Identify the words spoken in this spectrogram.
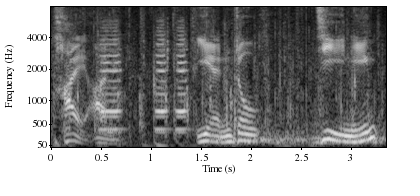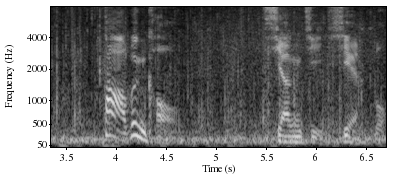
泰安、兖州、济宁、大汶口相继陷落。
